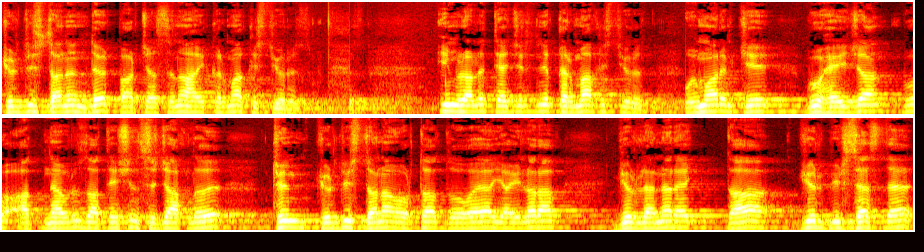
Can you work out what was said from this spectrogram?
Kürdistan'ın dört parçasını haykırmak istiyoruz. İmralı tecridini kırmak istiyoruz. Umarım ki bu heyecan, bu at, Nevruz ateşin sıcaklığı tüm Kürdistan'a, Orta Doğu'ya yayılarak, gürlenerek daha gür bir sesle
